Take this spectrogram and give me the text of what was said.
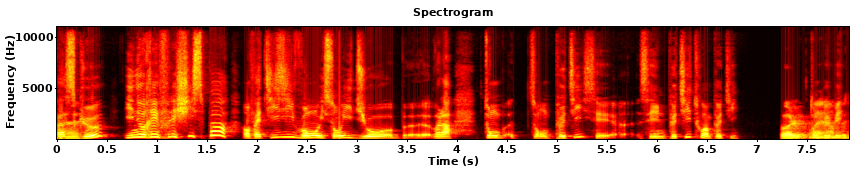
parce Ouais. que ils ne réfléchissent pas. En fait, ils y vont, ils sont idiots. Euh, voilà. Ton, ton petit, c'est, c'est une petite ou un petit? Paul, Ton ouais, un bébé.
